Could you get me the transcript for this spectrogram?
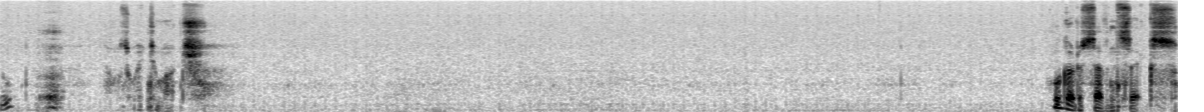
That was way too We'll go to 7.6.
